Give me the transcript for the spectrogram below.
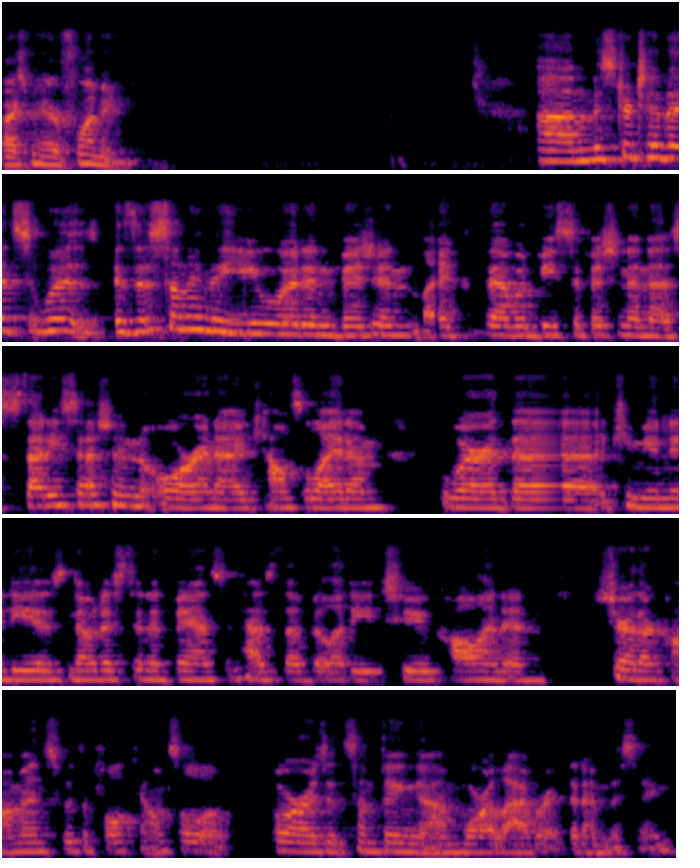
Vice Mayor Fleming. Um, Mr. Tibbetts, was is this something that you would envision like that would be sufficient in a study session or in a council item where the community is noticed in advance and has the ability to call in and share their comments with the full council, or is it something um, more elaborate that I'm missing?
